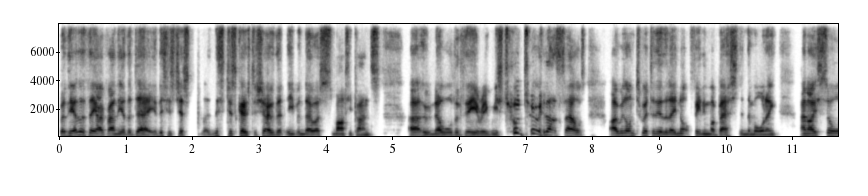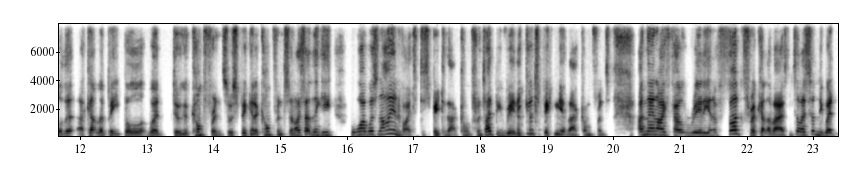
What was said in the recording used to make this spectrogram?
But the other thing I found the other day, this is just this just goes to show that even though us smarty pants uh, who know all the theory, we still do it ourselves. I was on Twitter the other day, not feeling my best in the morning, and I saw that a couple of people were doing a conference, were speaking at a conference, and I started thinking, well, why wasn't I invited to speak to that conference? I'd be really good speaking at that conference. And then I felt really in a fug for a couple of hours until I suddenly went,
